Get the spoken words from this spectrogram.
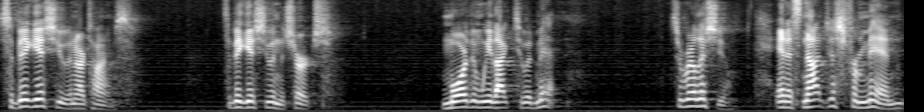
It's a big issue in our times. It's a big issue in the church, more than we like to admit. It's a real issue. And it's not just for men,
